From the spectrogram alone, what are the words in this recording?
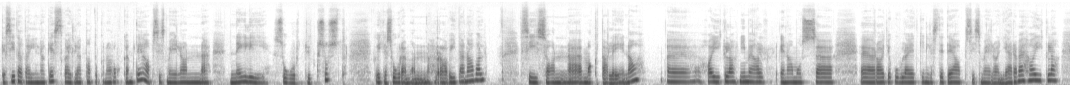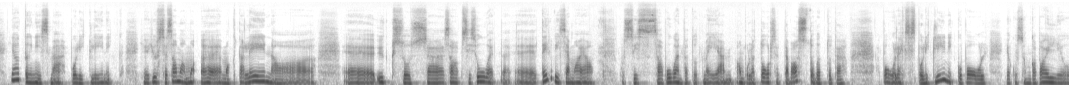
kes Ida-Tallinna Keskhaiglat natukene rohkem teab, siis meil on neli suurt üksust, kõige suurem on Ravi tänaval, siis on äh, Magdalena Äh, haigla nime all enamus äh, raadiokuulajaid kindlasti teab, siis meil on Järve haigla ja Tõnismäe polikliinik. ja just seesama äh, Magdalena üksus saab siis uue tervisemaja, kus siis saab uuendatud meie ambulatoorsete vastuvõttude pool, ehk siis polikliiniku pool ja kus on ka palju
